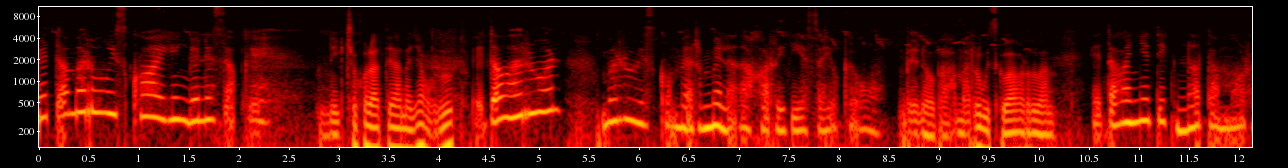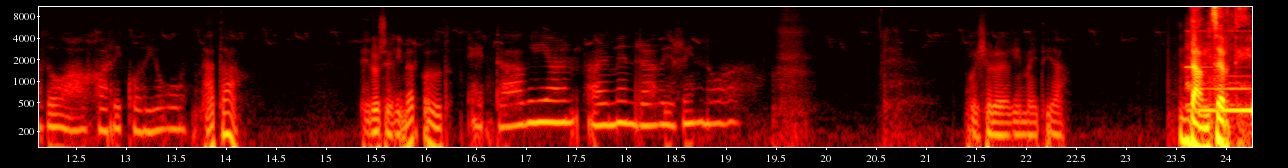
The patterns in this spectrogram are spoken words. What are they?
Eta marrubizkoa egin genezake. Nik txokolatea nahiago dut. Eta barruan, barrubizko mermelada jarri diezaiokegu. Beno, ba, marrubizkoa orduan. Eta gainetik nata mordoa jarriko diogu. Nata? Eros egin beharko dut. Eta agian almendra birrindua. Goixolo egin maitia. Dantzerti.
